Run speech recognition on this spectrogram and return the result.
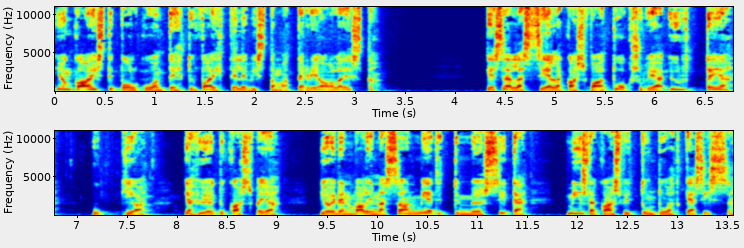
jonka aistipolku on tehty vaihtelevista materiaaleista – Kesällä siellä kasvaa tuoksuvia yrttejä, kukkia ja hyötykasveja, joiden valinnassa on mietitty myös sitä, miltä kasvit tuntuvat käsissä.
